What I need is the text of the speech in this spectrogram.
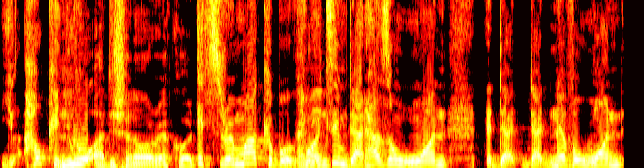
You, how can you? No additional record. It's remarkable I for mean, a team that hasn't won, that that never won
